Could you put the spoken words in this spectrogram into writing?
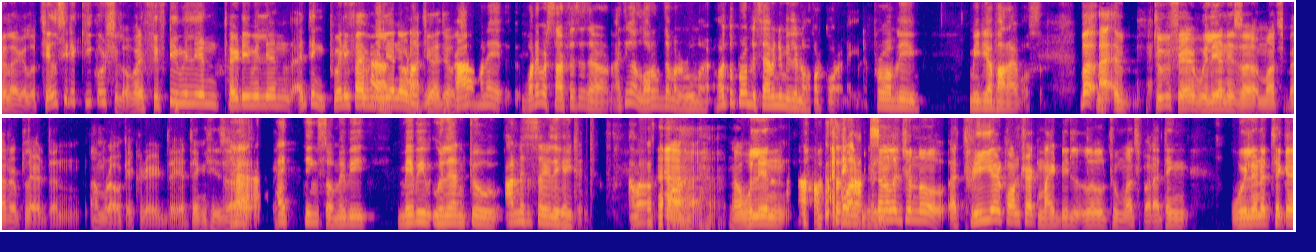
চলে গেল চেলসিটা কি করছিল মানে 50 million 30 million I think 25 million ও রাজি হয়ে যাবে যা মানে whatever surfaces around I think a lot of them are rumor হয়তো probably 70 million offer করে নাই probably media বাড়ায় বলছে But I, to be fair, Willian is a much better player than Amraoke created. I think he's a হ্যাঁ I think so maybe maybe willing to unnecessarily hate it আমার কাছে হ্যাঁ, মনে হয়- হ্যাঁ, হ্যাঁ। No, Willian আমার I কাছে think মনে হয়- আর্সেনালের জন্য a three year contract might be a little too much, but I think উইলিয়ানের থেকে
